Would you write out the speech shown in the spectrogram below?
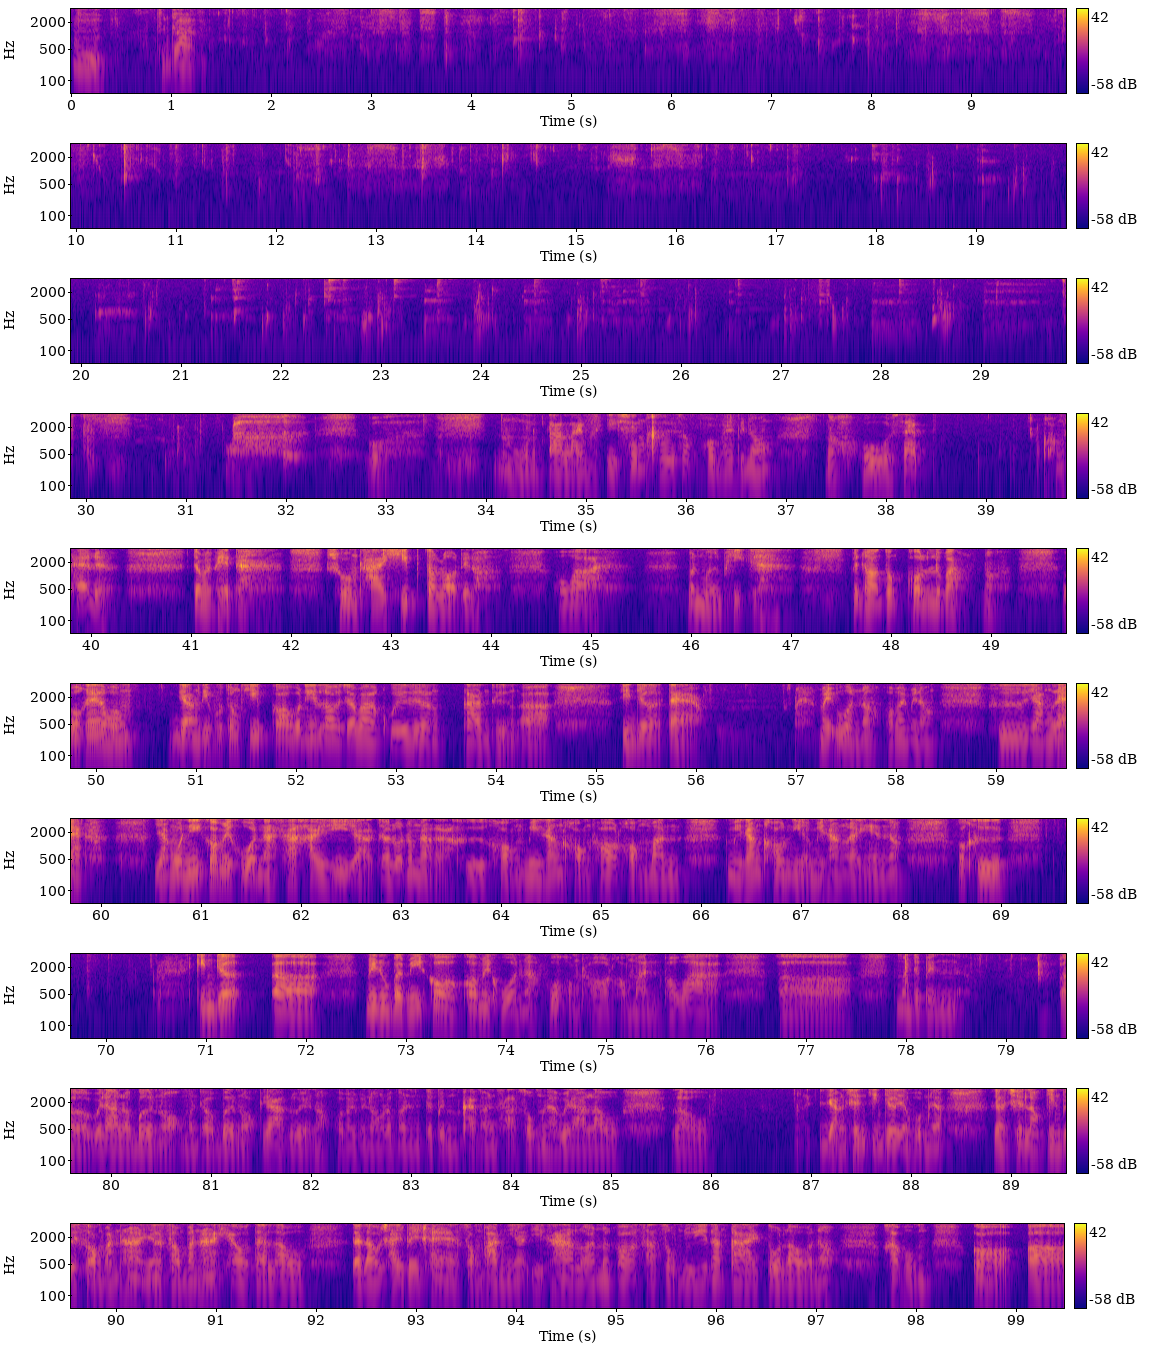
อืมสุดยอด อาไหลอีกเช่นเคยครับผมให้พี่น้องเนาะโอ้แซ่บของแท้เลย จะไม่เผ็ด ช่วงท้ายคลิปตลอดเลยเนาะเพราะว่ามันเหมือนพริกไปนอนตรงก้นหรือเปล่าเนาะโอเคครับผมอย่างที่พูดต้นคลิปก็วันนี้เราจะมาคุยเรื่องการถึงอ่ากินเยอะแต่ ไม่อ้วนเนาะเพราะไม่พี่น้อง คืออย่างแรก อย่างวันนี้ก็ไม่ควรนะ ถ้าใครที่อยากจะลดน้ำหนักอะ่ะ คือของมีทั้งของทอดของมัน มีทั้งข้าวเหนียวมีทั้งอะไรอย่างเงี้ยเนาะก็คือ กินเยอะ เอ่อ เมนูแบบนี้ก็ก็ไม่ควรนะ พวกของทอดของมัน เพราะว่า เอ่อ มันจะเป็นเออเวลาเราเบิร์นออกมันจะเบิร์นออกยากด้วยเนาะเพราะไม่เป็นน้องแล้วมันจะเป็นไขมันสะสมนะเวลาเราเรา อย่างเช่นกินเยอะอย่างผมเนี่ย อย่างเช่นเรากินไปสองพันห้าเนี้ยสองพันห้าแคลแต่เราแต่เราใช้ไปแค่สองพันเนี้ยอีกห้าร้อยมันก็สะสมอยู่ที่ร่างกายตัวเราเนาะครับผมก็เอ่อ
